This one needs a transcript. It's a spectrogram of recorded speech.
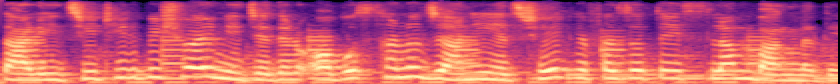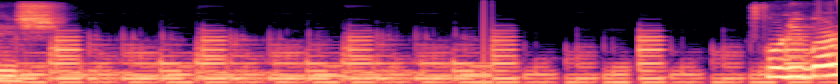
তার এই চিঠির বিষয়ে নিজেদের অবস্থানও জানিয়েছে হেফাজতে ইসলাম বাংলাদেশ। শনিবার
